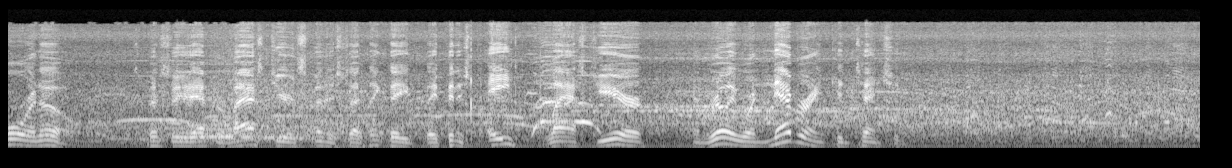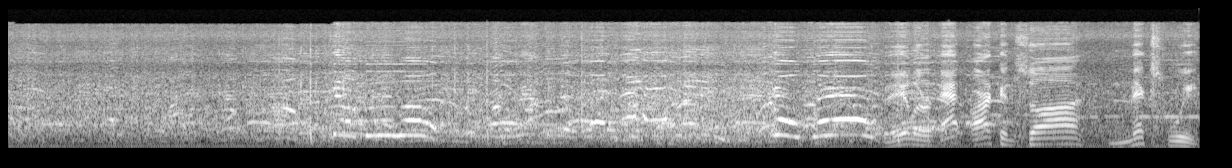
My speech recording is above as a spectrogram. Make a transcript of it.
4-0, especially after last year's finished. I think they they finished eighth last year and really were never in contention Arkansas next week.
